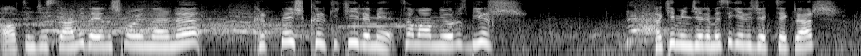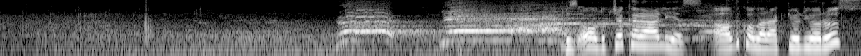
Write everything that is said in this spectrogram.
6. İslami dayanışma oyunlarını 45-42 ile mi tamamlıyoruz? Bir hakem incelemesi gelecek tekrar. Biz oldukça kararlıyız. Aldık olarak görüyoruz.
